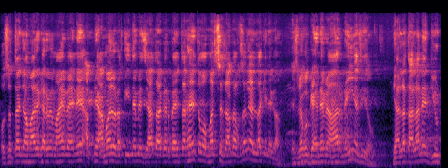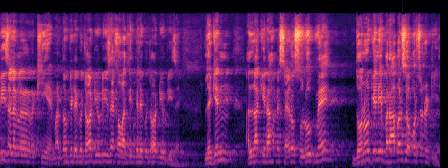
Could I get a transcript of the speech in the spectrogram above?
हो सकता है जो हमारे घर में माएँ बहनें अपने अमल और अकीदे में ज़्यादा अगर बेहतर हैं तो वो मर्द से ज़्यादा अफजल है अल्लाह की निगाह। इसमें को कहने में हार नहीं है अजीज़ों। या अल्लाह ताला ने ड्यूटीज़ अलग अलग रखी हैं, मर्दों के लिए कुछ और ड्यूटीज़ हैं, ख़वातीन के लिए कुछ और ड्यूटीज़ हैं। लेकिन अल्लाह की राह में सैर सलूक में दोनों के लिए बराबर से अपॉर्चुनिटी है,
